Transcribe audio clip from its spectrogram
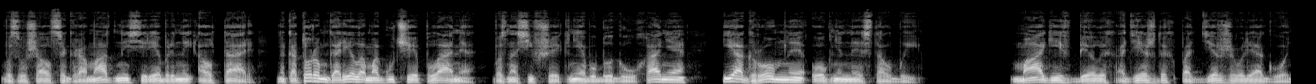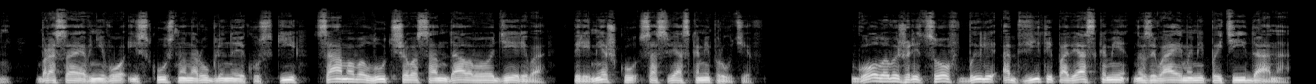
возвышался громадный серебряный алтарь, на котором горело могучее пламя, возносившее к небу благоухание, и огромные огненные столбы. Маги в белых одеждах поддерживали огонь, бросая в него искусно нарубленные куски самого лучшего сандалового дерева вперемешку со связками прутьев. Головы жрецов были обвиты повязками, называемыми патиидана,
